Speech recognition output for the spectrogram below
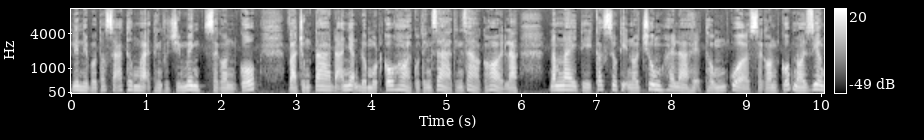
Liên hiệp hợp tác xã thương mại Thành phố Hồ Chí Minh, Sài Gòn Coop và chúng ta đã nhận được một câu hỏi của thính giả. Thính giả có hỏi là năm nay thì các siêu thị nói chung hay là hệ thống của Sài Gòn Coop nói riêng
